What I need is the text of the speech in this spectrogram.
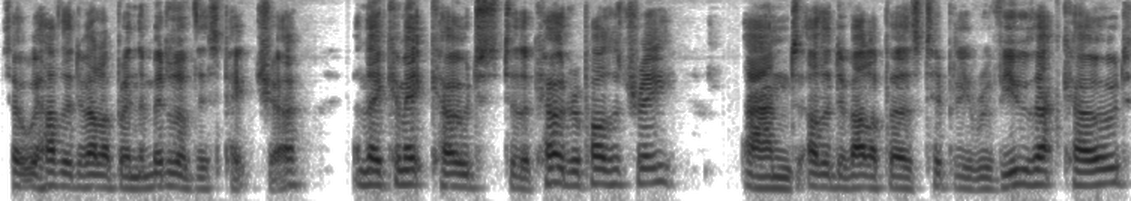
So we have the developer in the middle of this picture and they commit code to the code repository and other developers typically review that code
